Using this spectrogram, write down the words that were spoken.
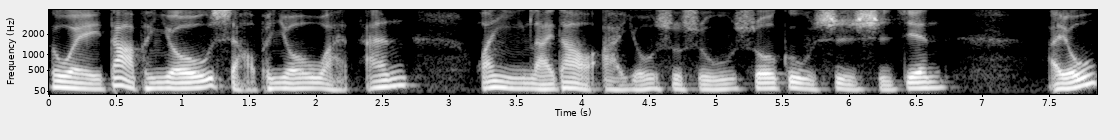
各位大朋友、小朋友，晚安！欢迎来到阿尤叔叔说故事时间。啊呦，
